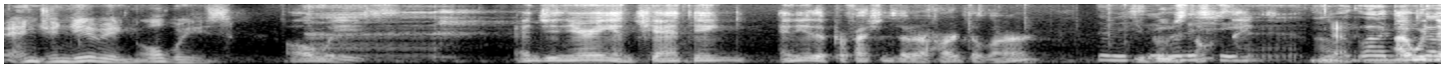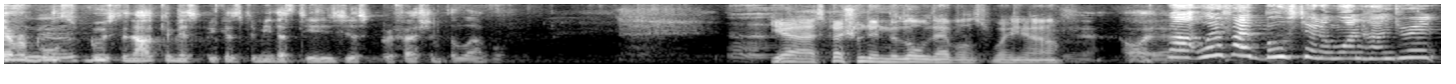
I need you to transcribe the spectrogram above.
engineering always. Always. Engineering and chanting, any of the professions that are hard to learn, you see. Boost does those she things. have? Well, I would never boost, boost an alchemist because to me that's the easiest profession to level. Yeah, especially in the low levels where you yeah. Oh yeah. Well, what if I boost her to 100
